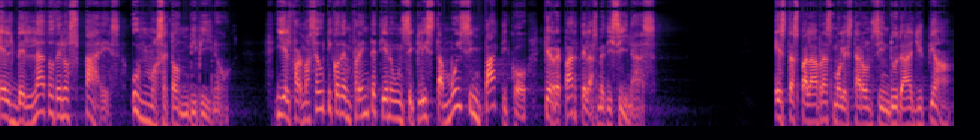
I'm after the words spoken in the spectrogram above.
El del lado de los pares, un mocetón divino. Y el farmacéutico de enfrente tiene un ciclista muy simpático que reparte las medicinas. Estas palabras molestaron sin duda a Gipion,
